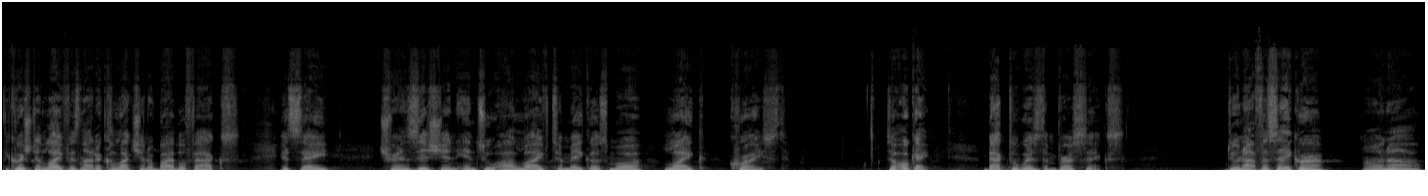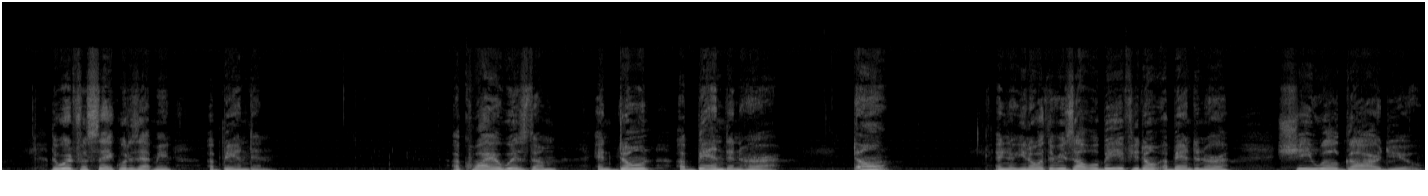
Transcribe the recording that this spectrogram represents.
The Christian life is not a collection of Bible facts, it's a transition into our life to make us more like Christ. So, okay, back to wisdom, verse 6. Do not forsake her. Oh, no. The word forsake, what does that mean? Abandon. Acquire wisdom and don't abandon her. Don't. And you know what the result will be if you don't abandon her? She will guard you.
